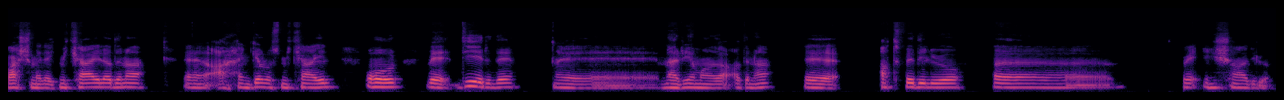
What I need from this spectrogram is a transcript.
baş melek Mikail adına e, Arhangelos Mikail o ve diğeri de e, Meryem adına e, atfediliyor e, ve inşa ediliyor.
